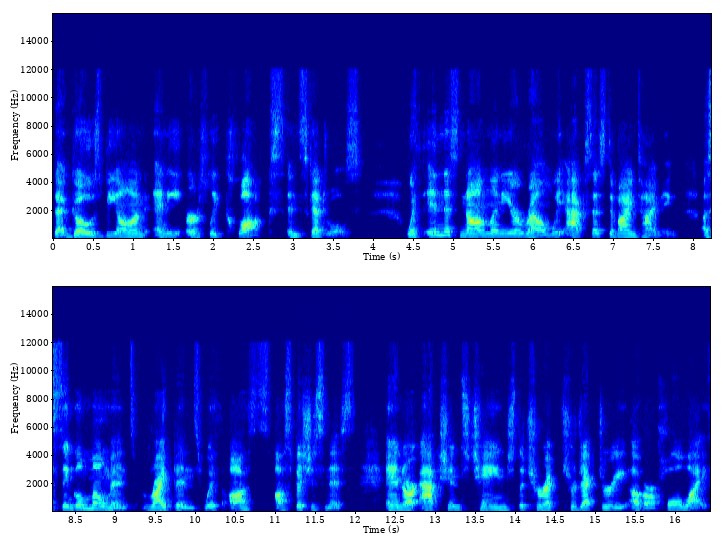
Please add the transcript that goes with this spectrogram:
that goes beyond any earthly clocks and schedules. Within this nonlinear realm, we access divine timing. A single moment ripens with us auspiciousness, and our actions change the tra- trajectory of our whole life.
